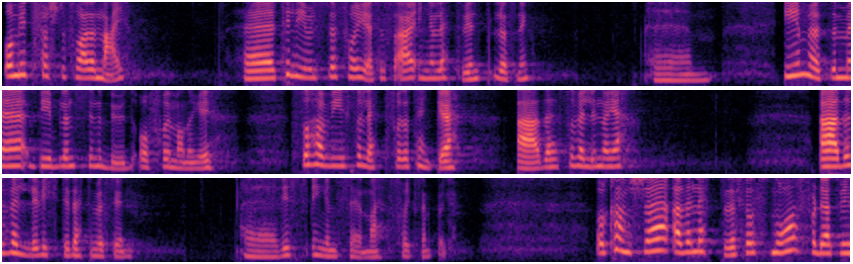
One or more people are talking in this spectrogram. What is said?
Og mitt første svar er nei. Uh, tilgivelse for Jesus er ingen lettvint løsning. Um, i møte med Bibelens sine bud og formaninger så har vi så lett for å tenke er det så veldig nøye? Er det veldig viktig, dette med synd? Eh, hvis ingen ser meg, f.eks. Og kanskje er det lettere for oss nå fordi vi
